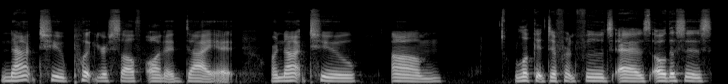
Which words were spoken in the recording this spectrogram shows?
not to put yourself on a diet or not to um, look at different foods as oh this is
